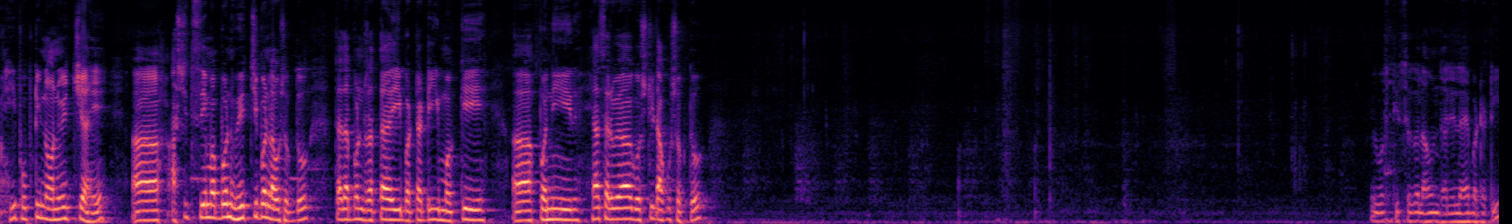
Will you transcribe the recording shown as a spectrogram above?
ही पोपटी नॉनव्हेजची आहे. अशीच सेम आपण व्हेजची पण लावू शकतो. त्यात आपण रताळी बटाटी मक्की पनीर ह्या सर्व गोष्टी टाकू शकतो. व्यवस्थित सगळं लावून झालेलं आहे बटाटी.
